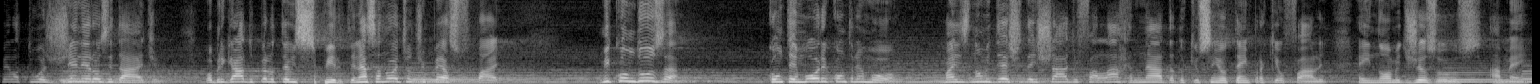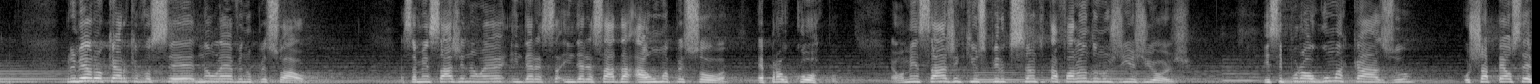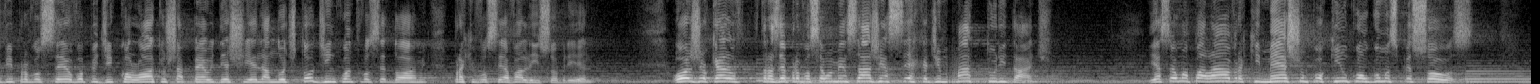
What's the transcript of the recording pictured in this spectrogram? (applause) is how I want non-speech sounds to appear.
Pela tua generosidade, obrigado pelo teu espírito. E nessa noite eu te peço, Pai, me conduza com temor e com tremor, mas não me deixe deixar de falar nada do que o Senhor tem para que eu fale. Em nome de Jesus, amém. Primeiro eu quero que você não leve no pessoal. Essa mensagem não é endereçada a uma pessoa, é para o corpo. É uma mensagem que o Espírito Santo está falando nos dias de hoje. E se por algum acaso o chapéu servir para você, eu vou pedir, coloque o chapéu e deixe ele a noite todinha enquanto você dorme, para que você avalie sobre ele. Hoje eu quero trazer para você uma mensagem acerca de maturidade. E essa é uma palavra que mexe um pouquinho com algumas pessoas,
